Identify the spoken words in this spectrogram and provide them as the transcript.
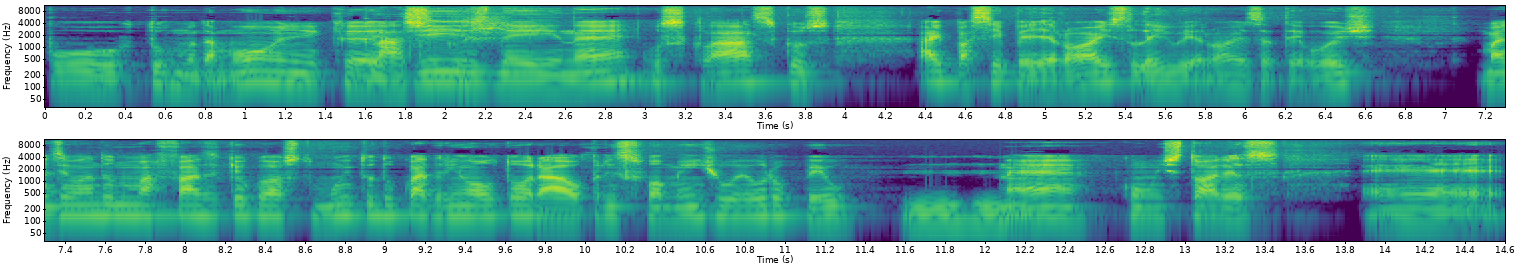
Por Turma da Mônica, Clássicos. Disney, né? Os clássicos. Aí passei por heróis, leio heróis até hoje. Mas eu ando numa fase que eu gosto muito do quadrinho autoral, principalmente o europeu Uhum. né? Com histórias é,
